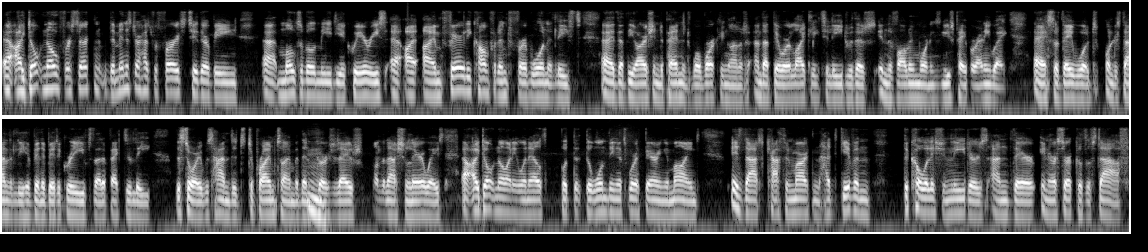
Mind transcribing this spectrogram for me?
Uh, I don't know for certain. The minister has referred to there being uh, multiple media queries. Uh, I, I'm fairly confident, for one at least, uh, that the Irish Independent were working on it and that they were likely to lead with it in the following morning's newspaper anyway. Uh, so they would understandably have been a bit aggrieved that effectively the story was handed to prime time and then mm. blurted out out on the national airwaves. Uh, I don't know anyone else, but the, the one thing that's worth bearing in mind is that Catherine Martin had given the coalition leaders and their inner circles of staff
